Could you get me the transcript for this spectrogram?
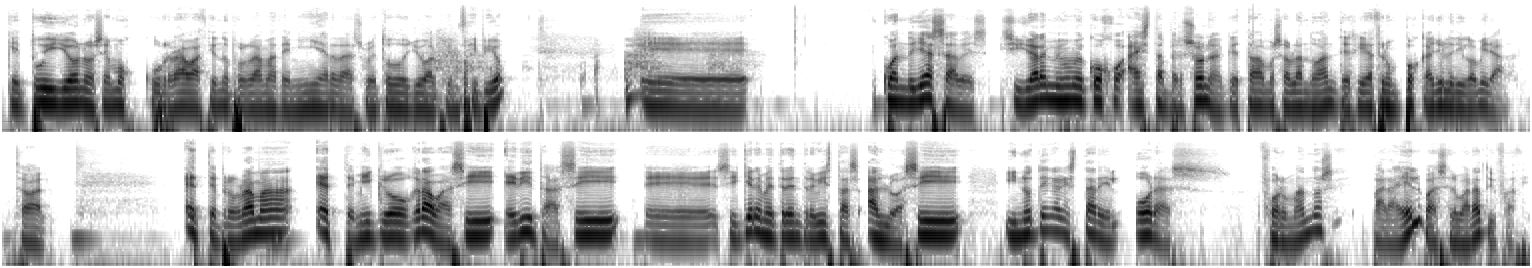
que tú y yo nos hemos currado haciendo programas de mierda, sobre todo yo al principio. Eh, cuando ya sabes, si yo ahora mismo me cojo a esta persona que estábamos hablando antes, que iba a hacer un podcast, yo le digo, mira, chaval, este programa, este micro, graba así, edita así, eh, si quiere meter entrevistas, hazlo así, y no tenga que estar él horas formándose, para él va a ser barato y fácil.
